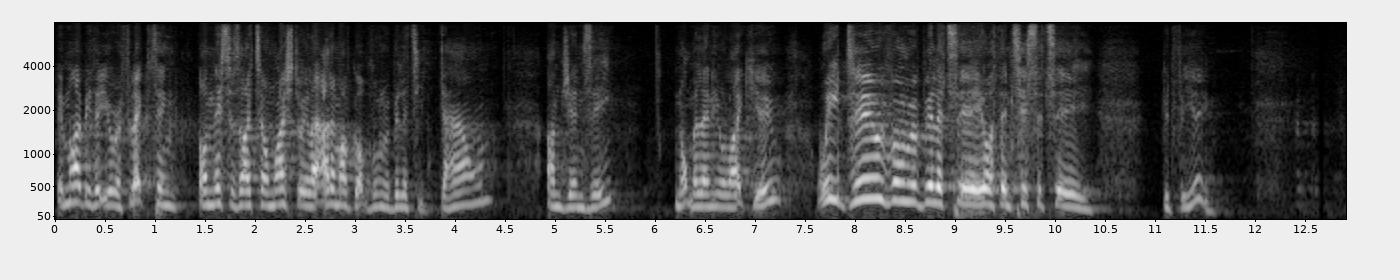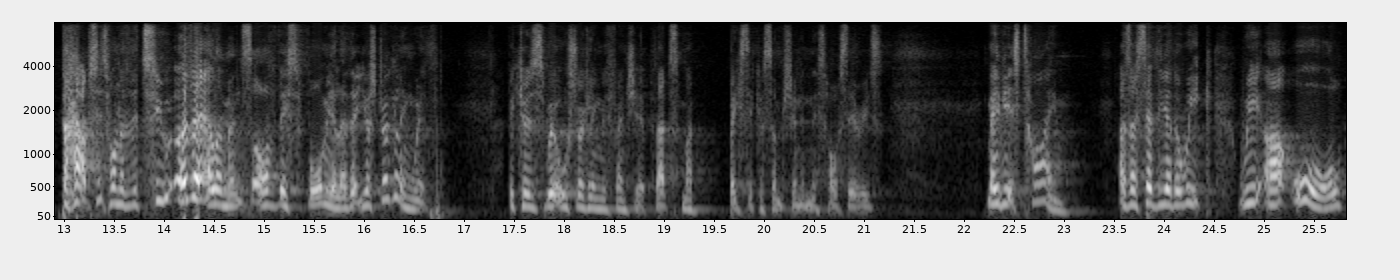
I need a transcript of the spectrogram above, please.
It might be that you're reflecting on this as I tell my story, like, Adam, I've got vulnerability down. I'm Gen Z, not millennial like you. We do vulnerability, authenticity. Good for you. Perhaps it's one of the two other elements of this formula that you're struggling with, because we're all struggling with friendship. That's my basic assumption in this whole series. Maybe it's time. As I said the other week, we are all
